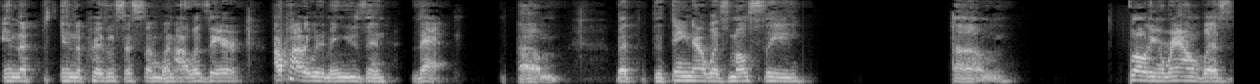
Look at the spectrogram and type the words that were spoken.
in the in the prison system when I was there, I probably would have been using that. Um, but the thing that was mostly um, floating around was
